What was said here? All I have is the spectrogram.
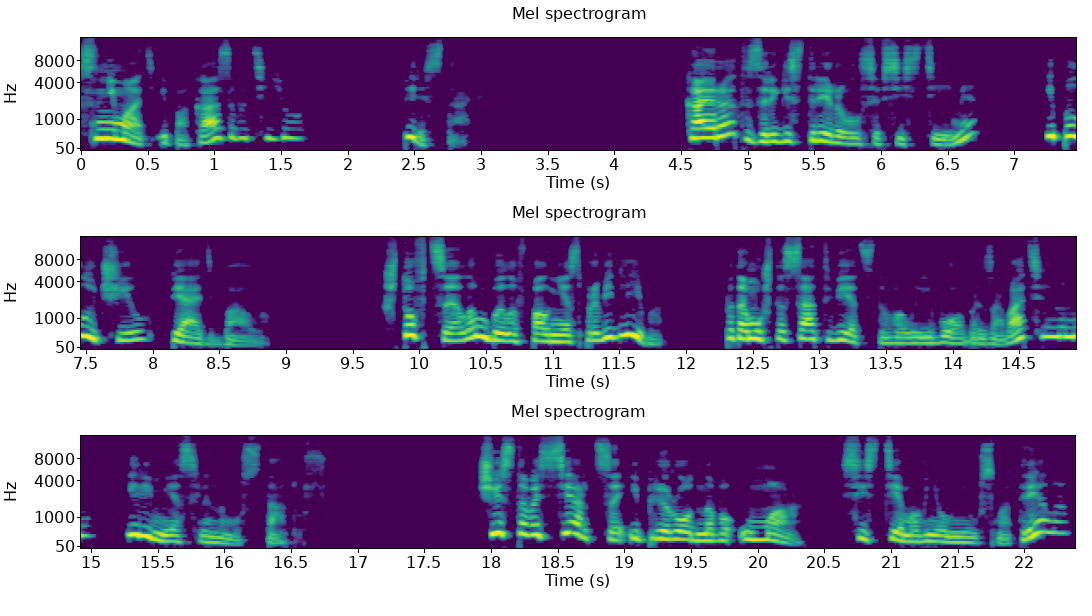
Снимать и показывать ее перестали. Кайрат зарегистрировался в системе и получил 5 баллов, что в целом было вполне справедливо, потому что соответствовало его образовательному и ремесленному статусу. Чистого сердца и природного ума система в нем не усмотрела,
